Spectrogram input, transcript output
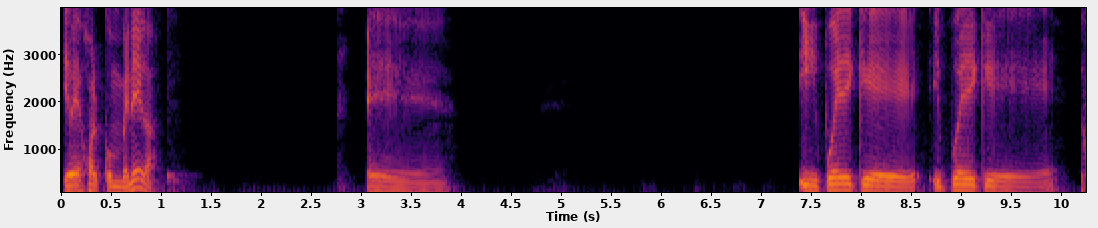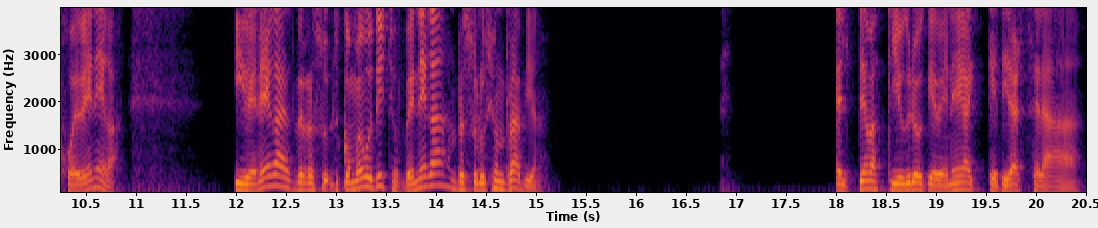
y vaya a jugar con Venega. Eh, y puede que. Y puede que juegue Venega. Y Venega, como hemos dicho, Venega, resolución rápida. El tema es que yo creo que Venega hay que tirársela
